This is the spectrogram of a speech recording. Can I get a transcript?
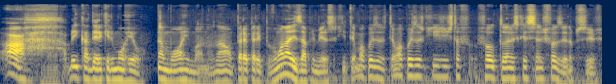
Ah, brincadeira que ele morreu. Não morre, mano. Não, pera, pera. Vamos analisar primeiro isso aqui. Tem uma coisa, tem uma coisa que a gente tá faltando, esquecendo de fazer. Não é possível.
